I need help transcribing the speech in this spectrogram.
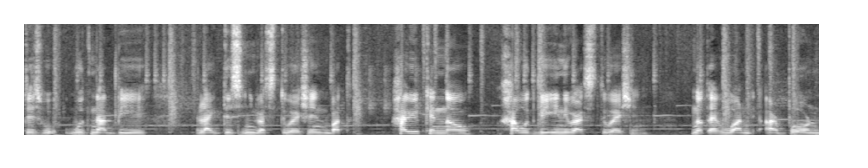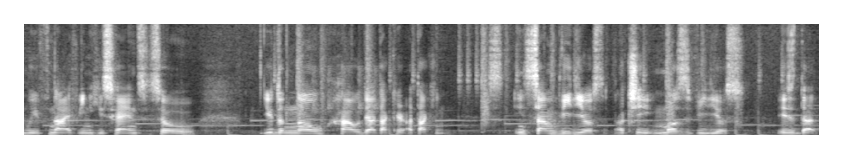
this would not be like this in real situation. But how you can know how would be in real situation not everyone are born with knife in his hands so you don't know how the attacker attacking. In some videos actually most videos is that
